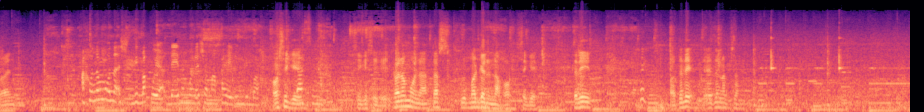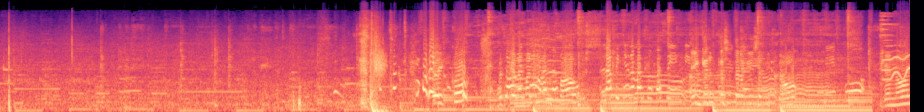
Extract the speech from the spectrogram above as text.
One. Ako na muna di ba kuya? Day na muna siya makahiling, di ba? O Oh, sige. Tapos, Sige, sige. Ikaw na muna, tapos maganon ako. Sige. Tali. O, tali. Ito na pisa. Ay ko! Ba't ka Sorry naman po, yung alam- pause? lapit niyo naman po kasi. Hindi, Ay, ganun kasi talaga yung sa TikTok. hindi po. Ganon.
